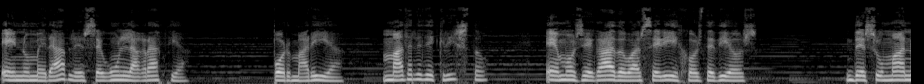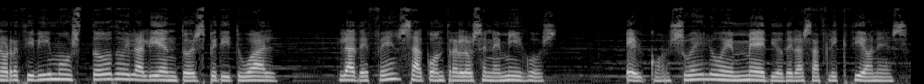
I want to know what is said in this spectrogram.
e innumerables según la gracia. Por María, Madre de Cristo, hemos llegado a ser hijos de Dios. De su mano recibimos todo el aliento espiritual, la defensa contra los enemigos, el consuelo en medio de las aflicciones.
